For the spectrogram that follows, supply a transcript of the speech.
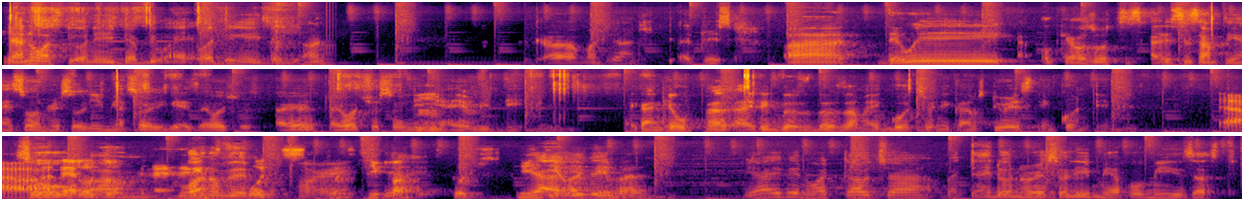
Yeah, no, we're still on AEW. Why, what doing AEW? I want- Uh, what did I address? Uh, the way okay, I was watching. uh, This is something I saw on WrestleMania. Sorry, guys, I watch I, I watch WrestleMania Hmm. every day. I can't help. I I think those those are my goats when it comes to wrestling content. Ah, So, there are a lot um, of one of them- sports, Alright. Sportskeeda, Yeah. sports Yeah, media, even- whatever. Yeah, even WhatCulture, but I don't know. WrestleMania for me is just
